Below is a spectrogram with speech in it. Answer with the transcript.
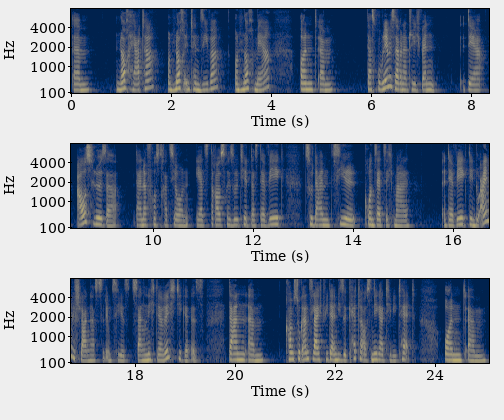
ähm, noch härter und noch intensiver und noch mehr. Und ähm, das Problem ist aber natürlich, wenn der Auslöser deiner Frustration jetzt daraus resultiert, dass der Weg zu deinem Ziel grundsätzlich mal der Weg, den du eingeschlagen hast zu dem Ziel, sozusagen nicht der richtige ist, dann ähm, kommst du ganz leicht wieder in diese Kette aus Negativität. Und ähm,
